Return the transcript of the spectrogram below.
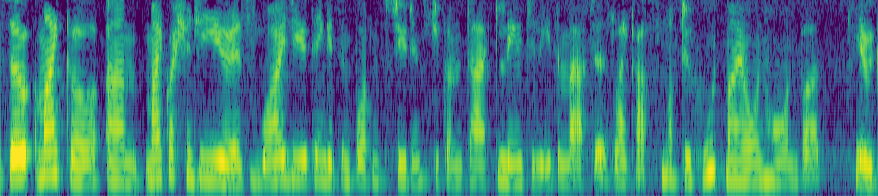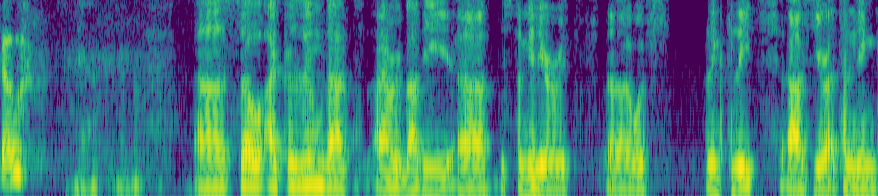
So, Michael, um, my question to you is why do you think it's important for students to contact Link to Leeds ambassadors like us? Not to hoot my own horn, but here we go. Uh, so, I presume that everybody uh, is familiar with uh, with Link to Leeds as you're attending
